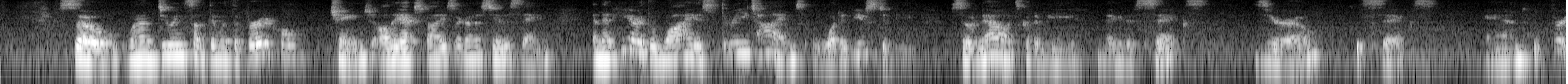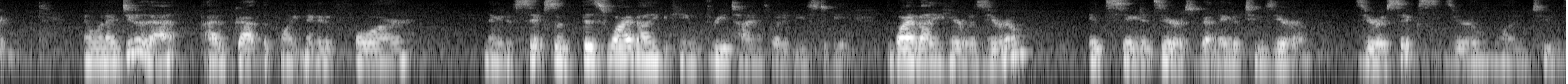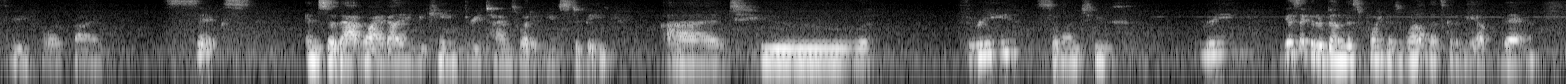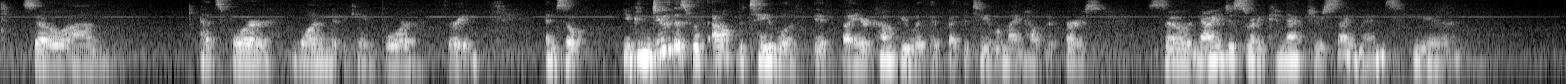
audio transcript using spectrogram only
So when I'm doing something with a vertical change, all the x values are going to stay the same. And then here, the y is three times what it used to be. So now it's going to be negative 6, 0, 6, and 3. And when I do that, I've got the point negative 4, negative 6. So this y value became 3 times what it used to be. The y value here was 0. It stayed at 0, so we've got negative 2, 0. 0, 6, 0, 1, 2, 3, 4, 5, 6. And so that y value became 3 times what it used to be. Uh, 2, 3, so 1, 2, 3. I guess I could have done this point as well. That's going to be up there. So um, that's 4, 1, and it became 4, 3. And so you can do this without the table if, if uh, you're comfy with it, but the table might help at first. So now you just sort of connect your segments here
